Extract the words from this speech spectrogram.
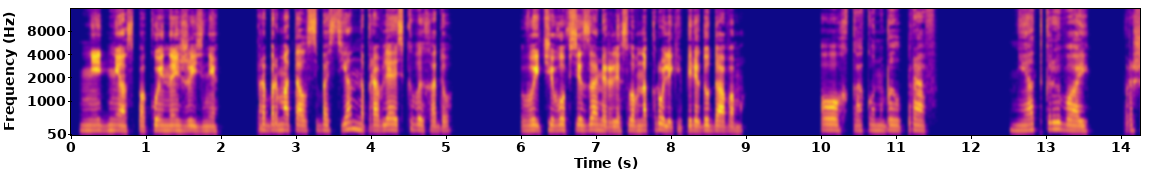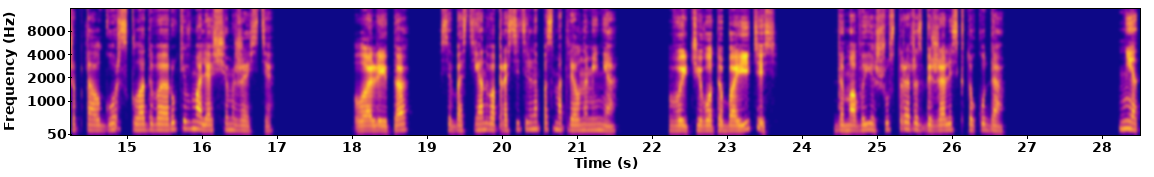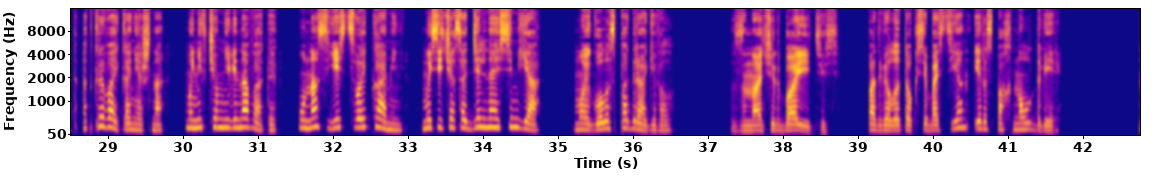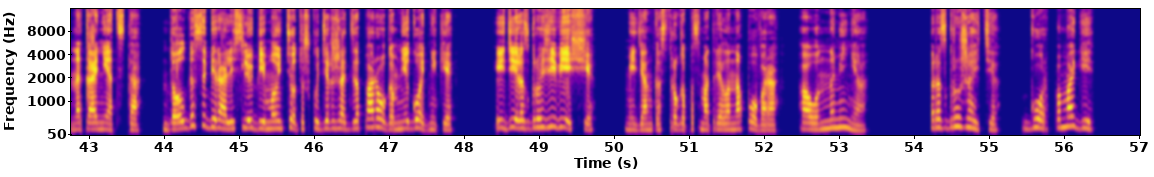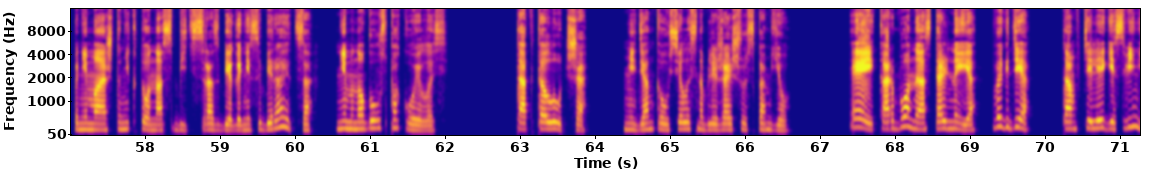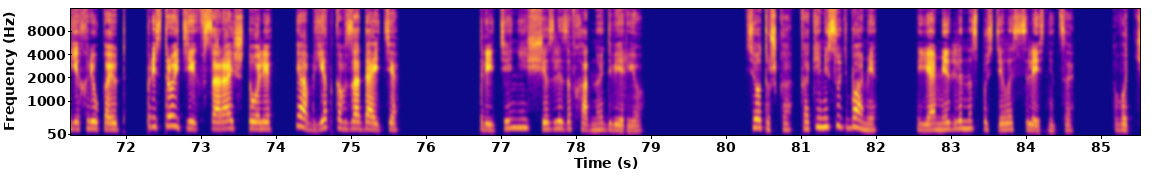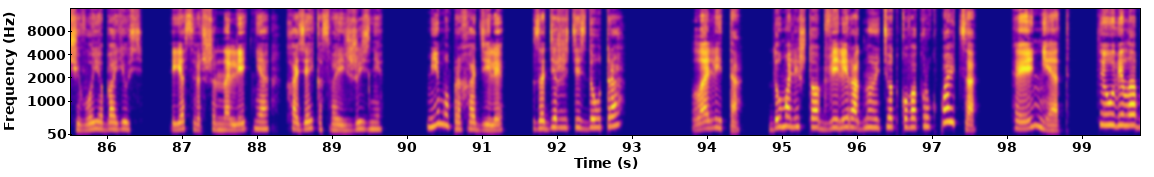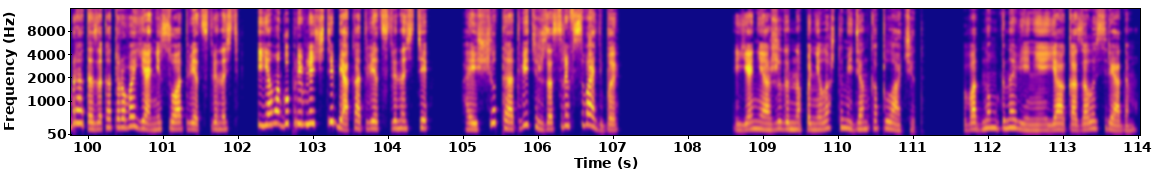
«Ни дня спокойной жизни», — пробормотал Себастьян, направляясь к выходу. «Вы чего все замерли, словно кролики перед удавом?» Ох, как он был прав. «Не открывай», — прошептал Гор, складывая руки в молящем жесте. «Лолита?» Себастьян вопросительно посмотрел на меня. «Вы чего-то боитесь?» Домовые шустро разбежались кто куда. «Нет, открывай, конечно. Мы ни в чем не виноваты. У нас есть свой камень. Мы сейчас отдельная семья». Мой голос подрагивал. «Значит, боитесь», — подвел итог Себастьян и распахнул дверь. «Наконец-то! Долго собирались любимую тетушку держать за порогом, негодники? Иди разгрузи вещи!» Медянка строго посмотрела на повара, а он на меня. «Разгружайте. Гор, помоги!» Понимая, что никто нас бить с разбега не собирается, немного успокоилась. «Так-то лучше!» Медянка уселась на ближайшую скамью. «Эй, карбоны остальные, вы где? Там в телеге свиньи хрюкают, Пристройте их в сарай, что ли, и объедков задайте». Три тени исчезли за входной дверью. Тетушка, какими судьбами?» Я медленно спустилась с лестницы. «Вот чего я боюсь? Я совершеннолетняя, хозяйка своей жизни. Мимо проходили. Задержитесь до утра?» «Лолита, думали, что обвели родную тетку вокруг пальца? Э, нет. Ты увела брата, за которого я несу ответственность, и я могу привлечь тебя к ответственности. А еще ты ответишь за срыв свадьбы». Я неожиданно поняла, что медянка плачет. В одно мгновение я оказалась рядом.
